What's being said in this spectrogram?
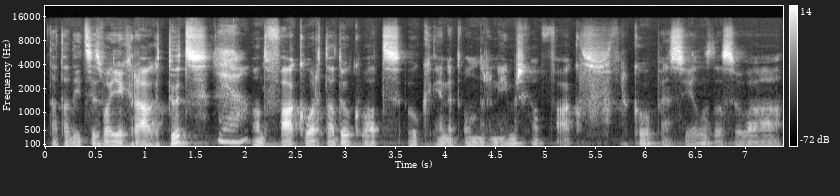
dat dat iets is wat je graag doet. Ja. Want vaak wordt dat ook wat, ook in het ondernemerschap, vaak pff, verkoop en sales, dat is zo wat...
